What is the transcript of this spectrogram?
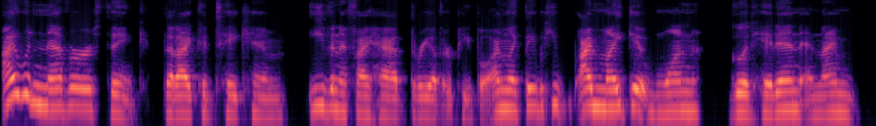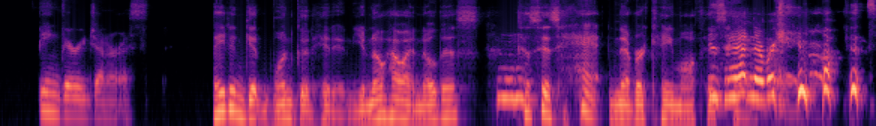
I would never think that i could take him even if i had three other people. I'm like they he i might get one good hit in and i'm being very generous They didn't get one good hit in. You know how I know this? Mm-hmm. Because his hat never came off his, his hat never came off his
